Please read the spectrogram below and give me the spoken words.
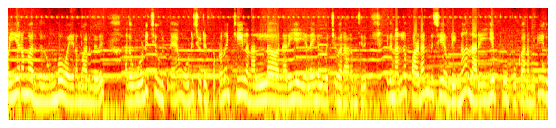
உயரமாக இருந்தது ரொம்ப உயரமாக இருந்தது. அதை ஒடிச்சு விட்டேன். ஒடிச்சு விட்டதுக்கப்புறம் தான் கீழே நல்லா நிறைய இலைகள் வச்சு வர ஆரம்பிச்சிது. இது நல்லா படர்ந்துச்சு அப்படின்னா நிறைய பூ பூக்க ஆரம்பிக்கும். இது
